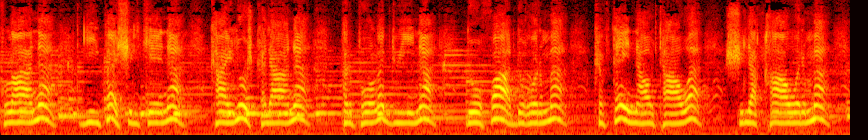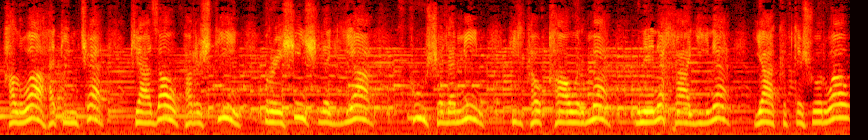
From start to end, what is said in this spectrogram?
کوڵانە گیپە شلکێنە کایلۆش کەلانە پرپۆڵە دوینە دۆخوا دغۆرمە کفتەی ناوتاوە شلە قاورمە هەڵوا هەتیمچە پیازا و پەرشتین ڕێشینش لە گیا کوو شەلەمین هیلکە و قاورمە ونێنە خاگینە یا کفتە شۆروا و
